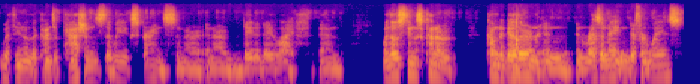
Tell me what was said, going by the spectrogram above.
with you know the kinds of passions that we experience in our in our day-to-day life. And when those things kind of come together and, and, and resonate in different ways,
